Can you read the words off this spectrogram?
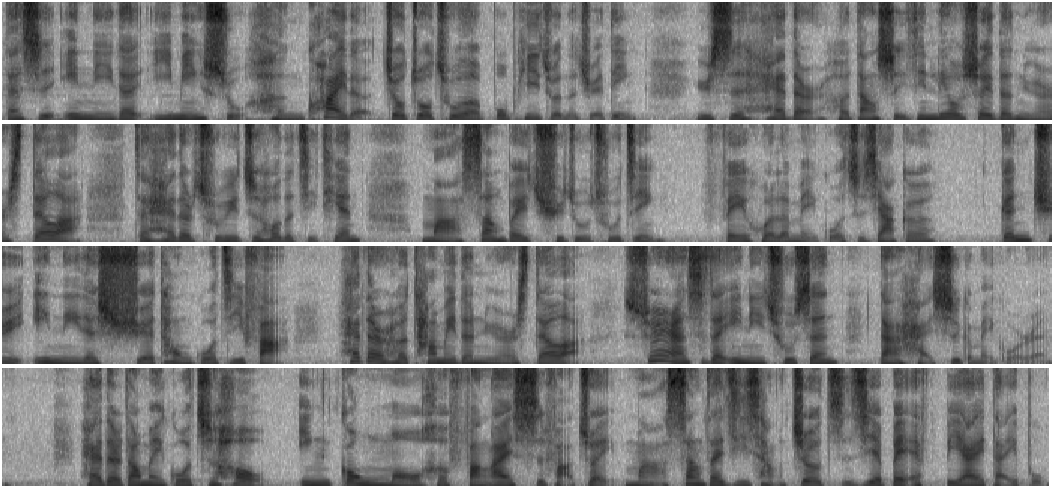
但是印尼的移民署很快的就做出了不批准的决定，于是 Heather 和当时已经六岁的女儿 Stella 在 Heather 出狱之后的几天，马上被驱逐出境，飞回了美国芝加哥。根据印尼的血统国籍法，Heather 和 Tommy 的女儿 Stella 虽然是在印尼出生，但还是个美国人。Heather 到美国之后，因共谋和妨碍司法罪，马上在机场就直接被 FBI 逮捕。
